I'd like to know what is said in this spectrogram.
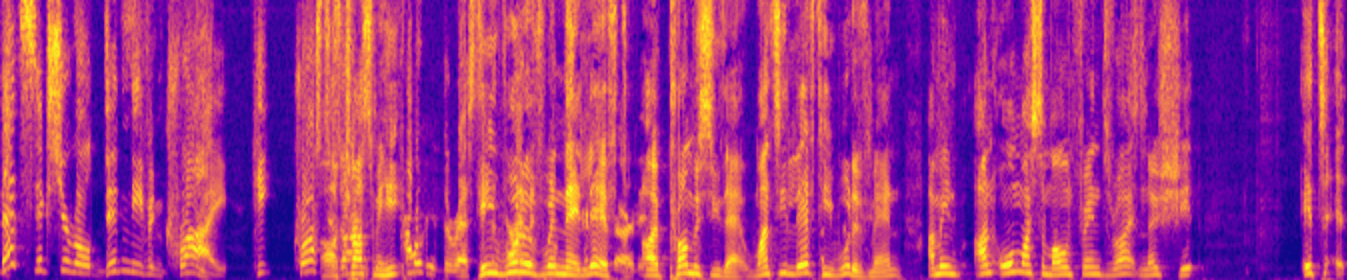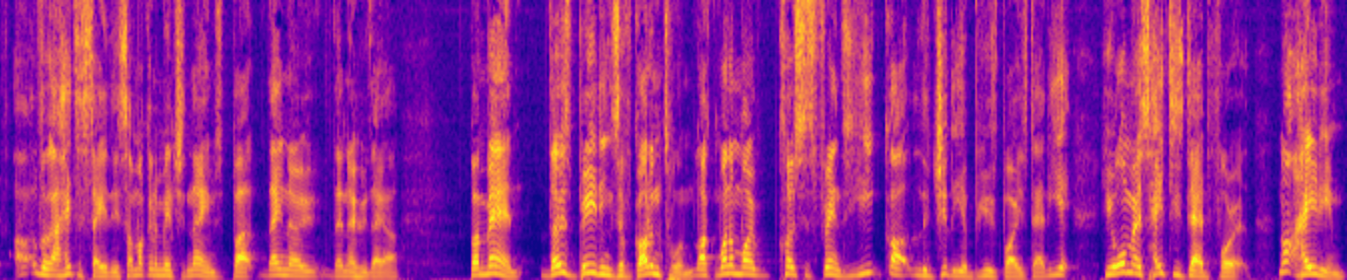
That six year old didn't even cry. Crossed Oh, his arms trust me, he- pouted the rest He would have when they left. started. I promise you that. Once he left, he would have, man. I mean, on all my Samoan friends, right? No shit. It's it, uh, look. I hate to say this. I'm not going to mention names, but they know they know who they are. But man, those beatings have gotten to him. Like one of my closest friends, he got legitly abused by his dad. He he almost hates his dad for it. Not hate him,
